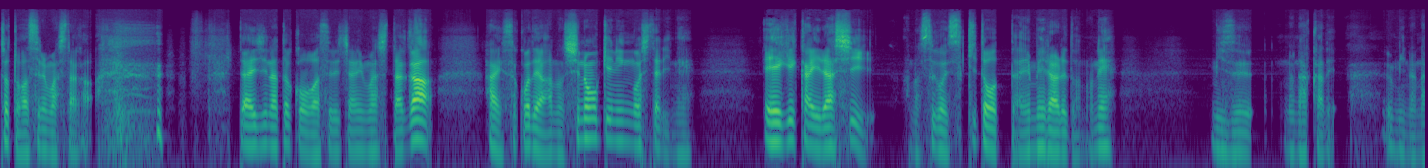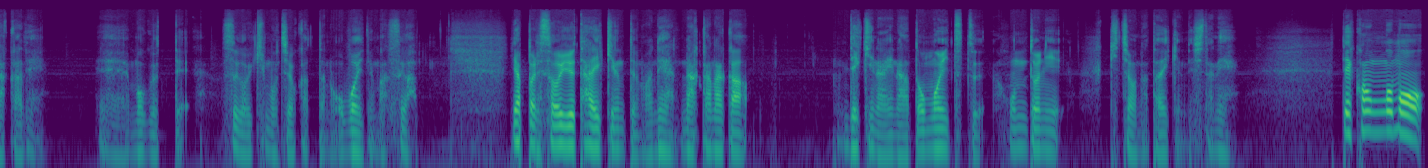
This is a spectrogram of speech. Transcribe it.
ちょっと忘れましたが。大事なとこを忘れちゃいましたがはいそこであのシュノーケリングをしたりね。エーゲ海らしいあのすごい透き通ったエメラルドのね水の中で海の中で、えー潜ってすごい気持ちよかったのを覚えてますが。やっぱりそういう体験っていうのはねなかなかできないなと思いつつ本当に貴重な体験でしたね。で今後も、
